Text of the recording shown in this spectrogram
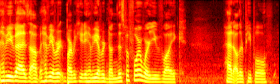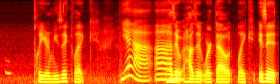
Have you guys? Um, have you ever barbecued? Have you ever done this before, where you've like had other people play your music? Like, Yeah. Um, has it has it worked out? Like, is it?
